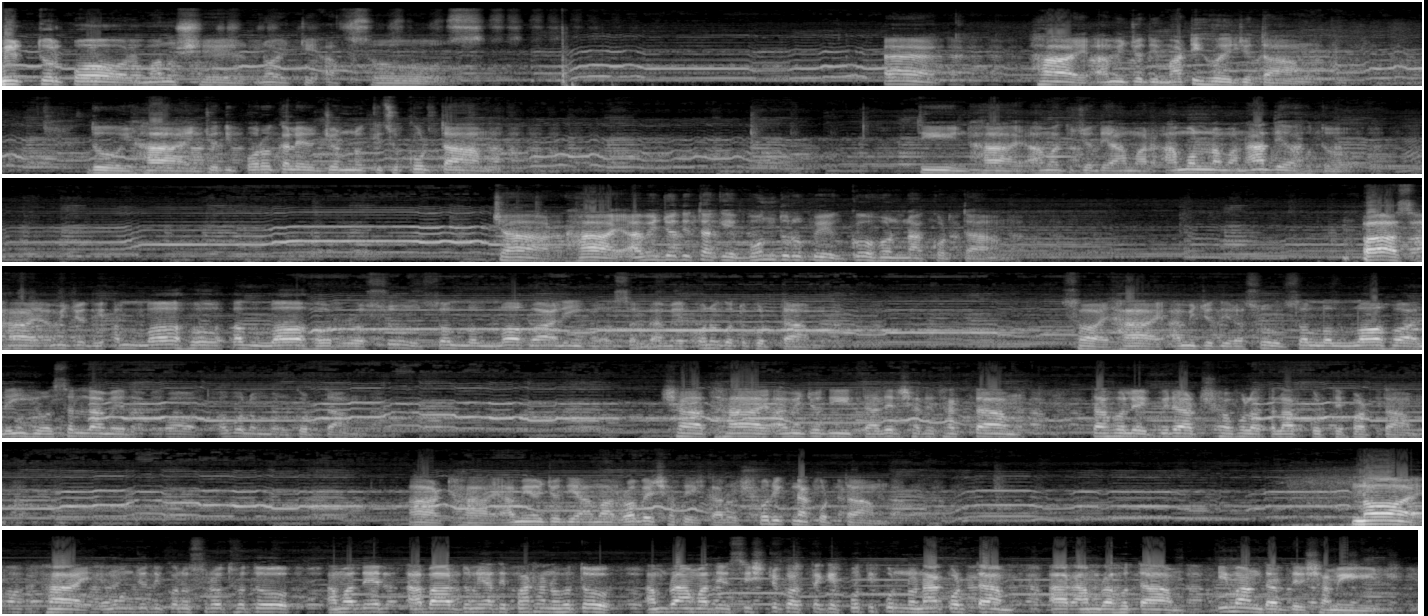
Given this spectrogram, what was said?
মৃত্যুর পর মানুষের নয়টি আফসোস। এক, হায়, আমি যদি মাটি হয়ে যেতাম। দুই, হায়, যদি পরকালের জন্য কিছু করতাম। তিন, হায়, আমাকে যদি আমার আমল নামা না দেওয়া হতো। চার, হায়, আমি যদি তাকে বন্ধুরূপে গ্রহণ না করতাম। হায়। আমি যদি আল্লাহ রসুল সাল্লাহ আলী সাল্লামের অনুগত করতাম। ছয়, হায়, আমি যদি রসুল সাল্লাহ আলী ওসাল্লামের পথ অবলম্বন করতাম। সাত, হায়, আমি যদি তাদের সাথে থাকতাম, তাহলে বিরাট সফলতা লাভ করতে পারতাম। আট, হায়, আমিও যদি আমার রবের সাথে কারও শরিক না করতাম নয়। হায়, এমন যদি কোনো স্রোত হতো, আমাদের আবার দুনিয়াতে পাঠানো হতো, আমরা আমাদের সৃষ্টিকর্তাকে প্রতিপূর্ণ না করতাম, আর আমরা হতাম ইমানদারদের সামিল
